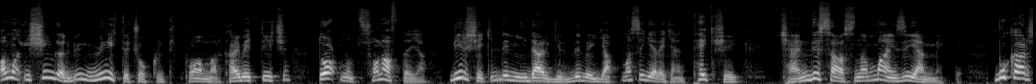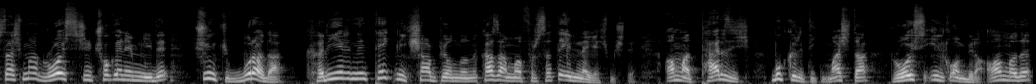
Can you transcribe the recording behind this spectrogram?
Ama işin garibi Münih de çok kritik puanlar kaybettiği için Dortmund son haftaya bir şekilde lider girdi ve yapması gereken tek şey kendi sahasında Mainz'i yenmekti. Bu karşılaşma Royce için çok önemliydi. Çünkü burada kariyerinin tek lig şampiyonluğunu kazanma fırsatı eline geçmişti. Ama Terzic bu kritik maçta Royce ilk 11'e almadı.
